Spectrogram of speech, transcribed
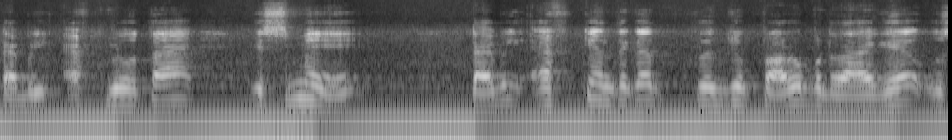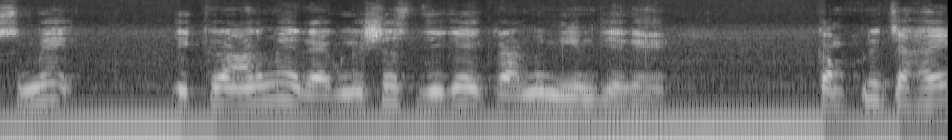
टेबल एफ़ में होता है। इसमें टेबल एफ़ के अंतर्गत जो प्रारूप बनाया गया है, उसमें इक्यानवे रेगुलेशंस दिए गए, इक्यानवे नियम दिए गए। कंपनी चाहे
